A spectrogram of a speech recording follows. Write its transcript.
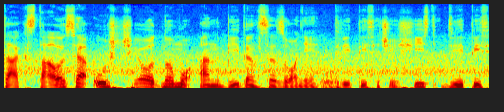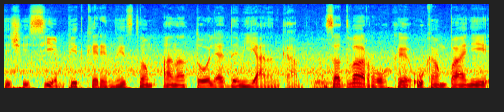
Так сталося у ще одному анбітен сезоні 2006-2007 під керівництвом Анатолія Дем'яненка. За два роки у кампанії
